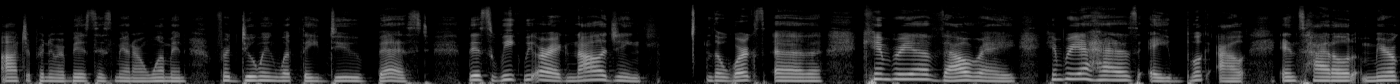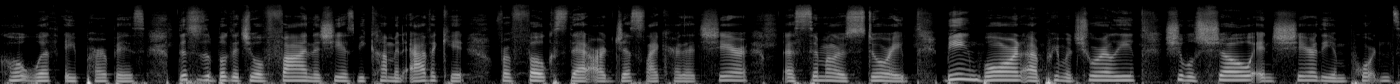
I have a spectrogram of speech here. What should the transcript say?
entrepreneur, businessman, or woman for doing what they do best. This week, we are acknowledging the works of Kimbria Valray. Kimbria has a book out entitled Miracle with a Purpose. This is a book that you'll find that she has become an advocate for folks that are just like her, that share a similar story. Being born uh, prematurely, she will show and share the importance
